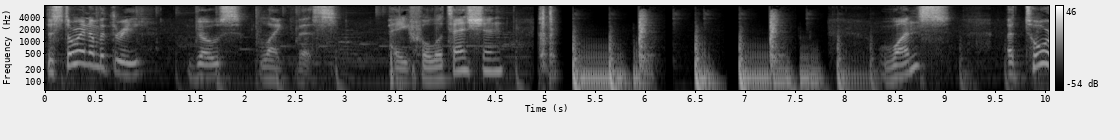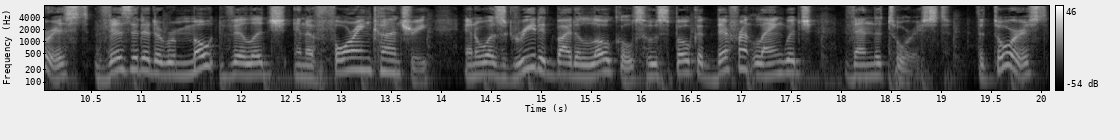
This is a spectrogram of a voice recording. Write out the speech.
The story number three goes like this Pay full attention. Once, a tourist visited a remote village in a foreign country and was greeted by the locals who spoke a different language than the tourist. The tourist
